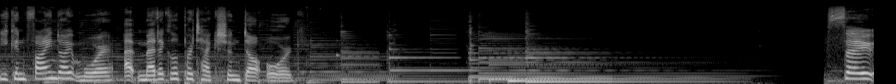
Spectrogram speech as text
You can find out more at medicalprotection.org. So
